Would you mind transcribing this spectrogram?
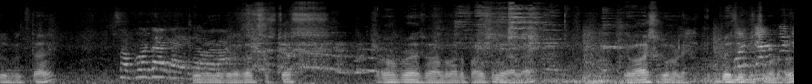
చూపిస్తా. చూడండి బ్రదర్ సిస్టర్స్ గృహప్రవేశం అన్నమాట ఫంక్షన్ ఇవ్వాలా? ఇది వాష్రూమ్లే ఇప్పుడే చూపించకూడదు.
